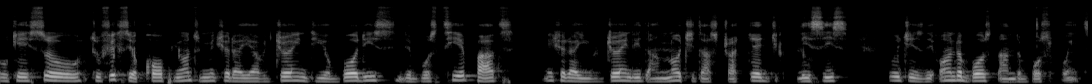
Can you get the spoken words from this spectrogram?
Okay, so to fix your cup, you want to make sure that you have joined your bodies, the bustier part. Make sure that you've joined it and notch it at strategic places, which is the underbust and the bust point.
